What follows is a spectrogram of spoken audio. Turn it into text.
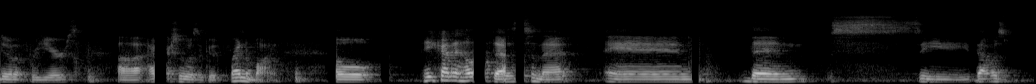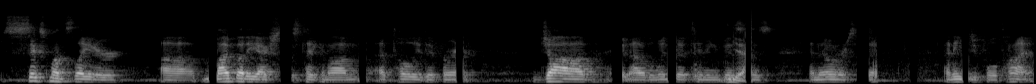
doing it for years. Uh, actually, was a good friend of mine. So he kind of helped out this and that, and then see that was six months later. Uh, my buddy actually was taking on a totally different job getting out of the window tinting Yeah. business, and the owner said, "I need you full time."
